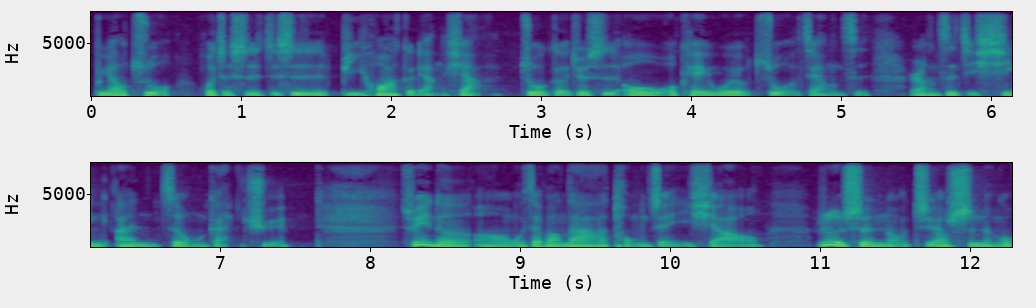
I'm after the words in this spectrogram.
不要做，或者是只是比划个两下。做个就是哦，OK，我有做这样子，让自己心安这种感觉。所以呢，呃，我再帮大家统整一下哦，热身哦，只要是能够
